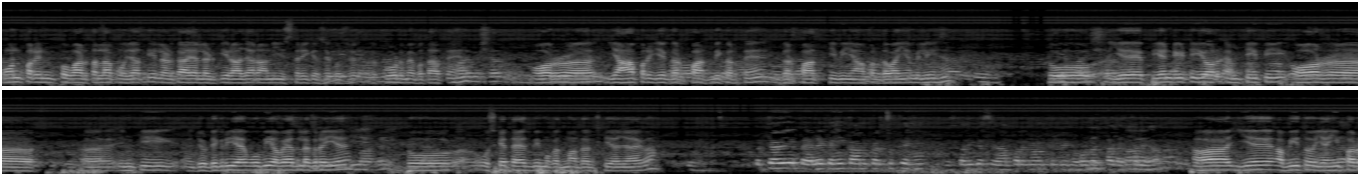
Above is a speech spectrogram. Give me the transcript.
फ़ोन पर इनको वार्तालाप हो जाती है, लड़का या लड़की, राजा रानी, इस तरीके से कुछ कोड में बताते हैं। और यहाँ पर ये गर्भपात भी करते हैं, गर्भपात की भी यहाँ पर दवाइयाँ मिली हैं। तो ये पीएनडीटी और एमटीपी और इनकी जो डिग्री है वो भी अवैध लग रही है तो उसके तहत भी मुकदमा दर्ज किया जाएगा। क्या ये पहले कहीं काम कर चुके हैं? इस तरीके से यहाँ पर इन्होंने रखा है। ये अभी तो यहीं पर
